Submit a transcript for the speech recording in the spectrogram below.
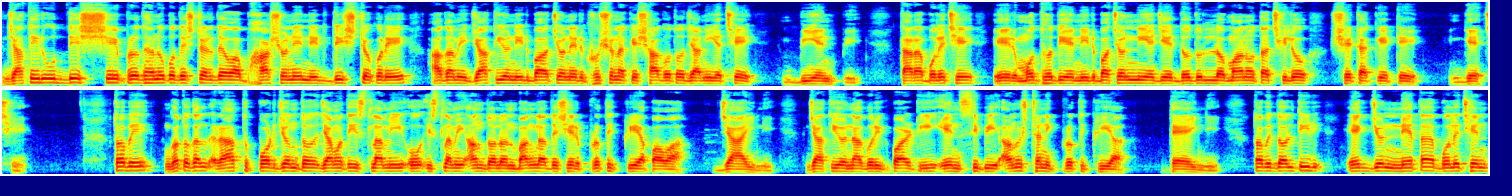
জাতির উদ্দেশ্যে প্রধান উপদেষ্টার দেওয়া ভাষণে নির্দিষ্ট করে আগামী জাতীয় নির্বাচনের ঘোষণাকে স্বাগত জানিয়েছে বিএনপি। তারা বলেছে, এর মধ্য দিয়ে নির্বাচন নিয়ে যে দোদুল্যমানতা ছিল, সেটা কেটে গেছে। তবে গতকাল রাত পর্যন্ত জামাতে ইসলামী ও ইসলামী আন্দোলন বাংলাদেশের প্রতিক্রিয়া পাওয়া যায়নি। জাতীয় নাগরিক পার্টি, এনসিপি, আনুষ্ঠানিক প্রতিক্রিয়া দেয়নি। তবে দলটির একজন নেতা বলেছেন,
